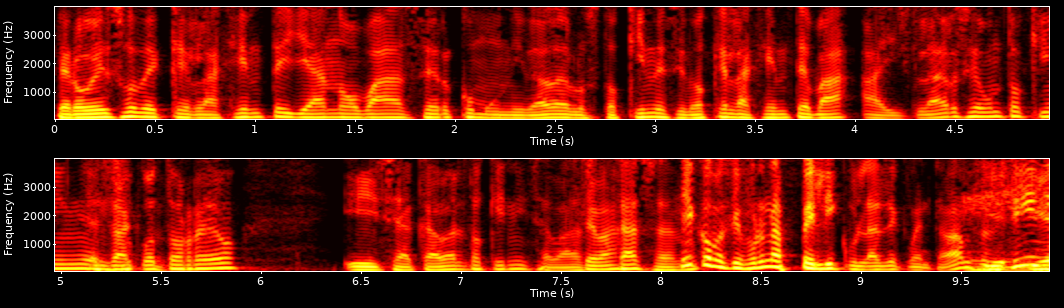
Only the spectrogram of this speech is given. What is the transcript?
Pero eso de que la gente ya no va a hacer comunidad a los toquines, sino que la gente va a aislarse a un toquín en su Exacto. cotorreo y se acaba el toquín y se va a Se su va. casa. ¿no? Y como si fuera una película, de cuenta. Vamos Y- al y cine y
